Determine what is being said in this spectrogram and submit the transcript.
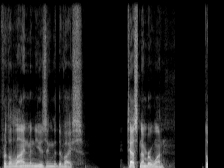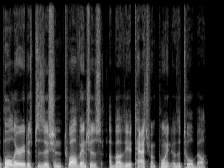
for the lineman using the device. Test number one. The pole lariat is positioned 12 inches above the attachment point of the tool belt,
